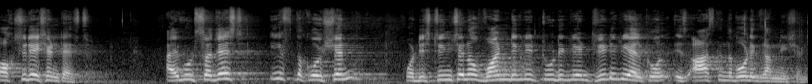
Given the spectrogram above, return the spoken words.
oxidation test. I would suggest if the question for distinction of 1 degree, 2 degree and 3 degree alcohol is asked in the board examination,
